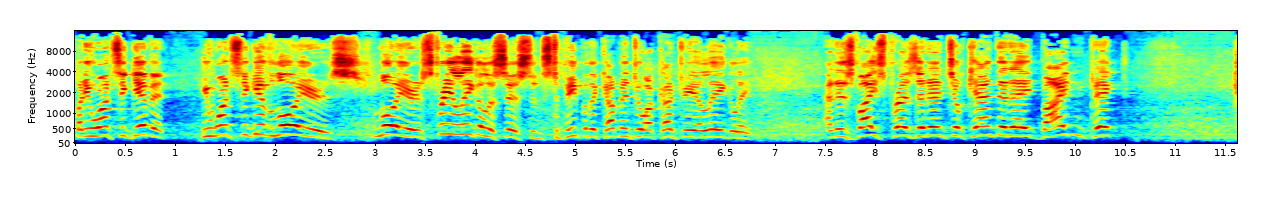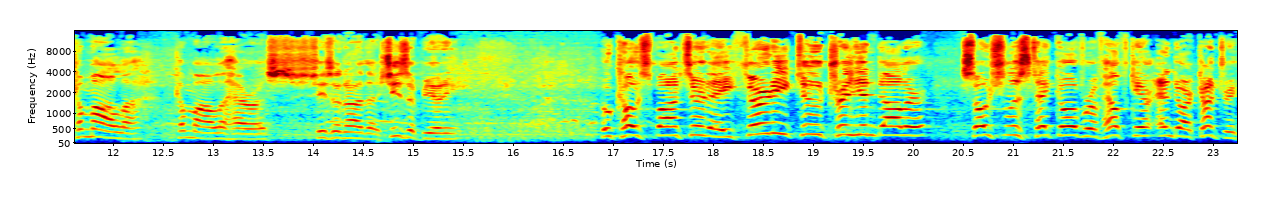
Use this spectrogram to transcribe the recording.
but he wants to give it. He wants to give lawyers, lawyers, free legal assistance to people that come into our country illegally. And his vice presidential candidate, Biden picked Kamala, Kamala Harris. She's another, she's a beauty. Who co sponsored a $32 trillion socialist takeover of healthcare and our country,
